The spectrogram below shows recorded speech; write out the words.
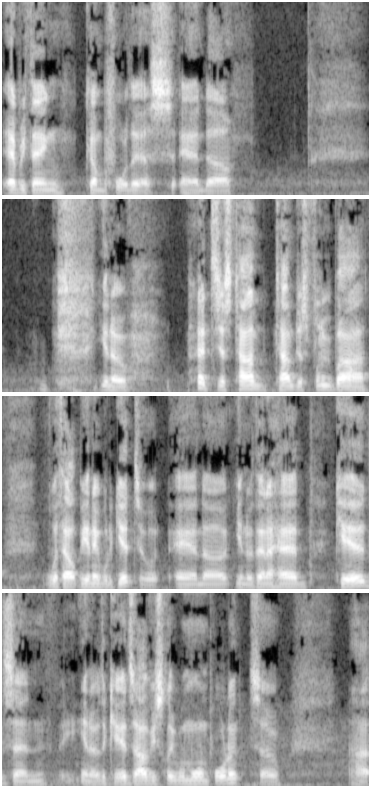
Everything come before this. And, uh, you know, it's just time, time just flew by without being able to get to it. And, uh, you know, then I had kids and, you know, the kids obviously were more important. So, uh,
